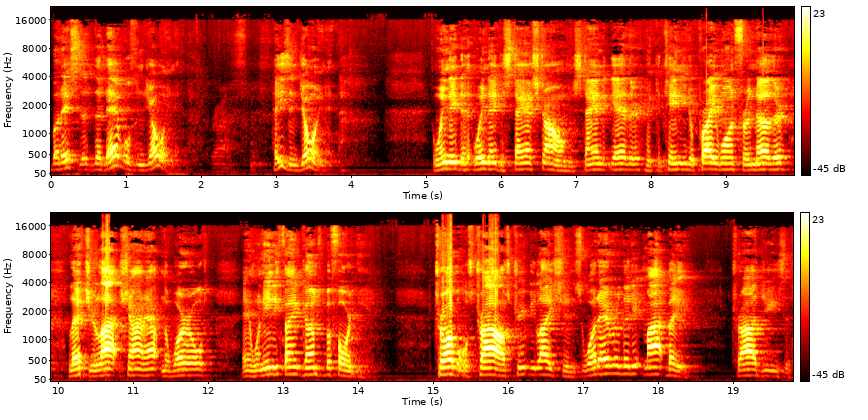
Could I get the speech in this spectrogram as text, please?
But it's the, the devil's enjoying it. Right. He's enjoying it. We need, to, we need to stand strong and stand together and continue to pray one for another. Let your light shine out in the world. And when anything comes before you, troubles, trials, tribulations, whatever that it might be, try Jesus.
